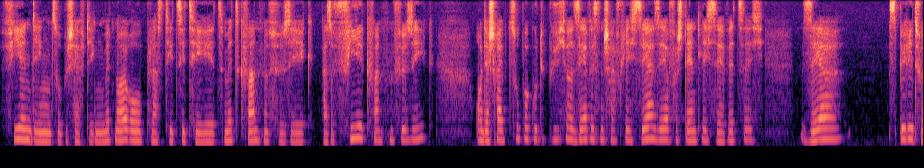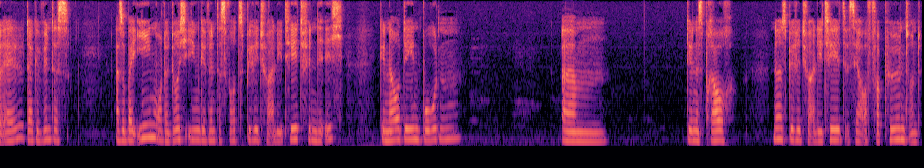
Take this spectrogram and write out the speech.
vielen Dingen zu beschäftigen, mit Neuroplastizität, mit Quantenphysik, also viel Quantenphysik. Und er schreibt super gute Bücher, sehr wissenschaftlich, sehr, sehr verständlich, sehr witzig, sehr spirituell. Da gewinnt es also bei ihm oder durch ihn gewinnt das Wort Spiritualität, finde ich, genau den Boden, ähm, den es braucht. Ne, Spiritualität ist ja oft verpönt und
